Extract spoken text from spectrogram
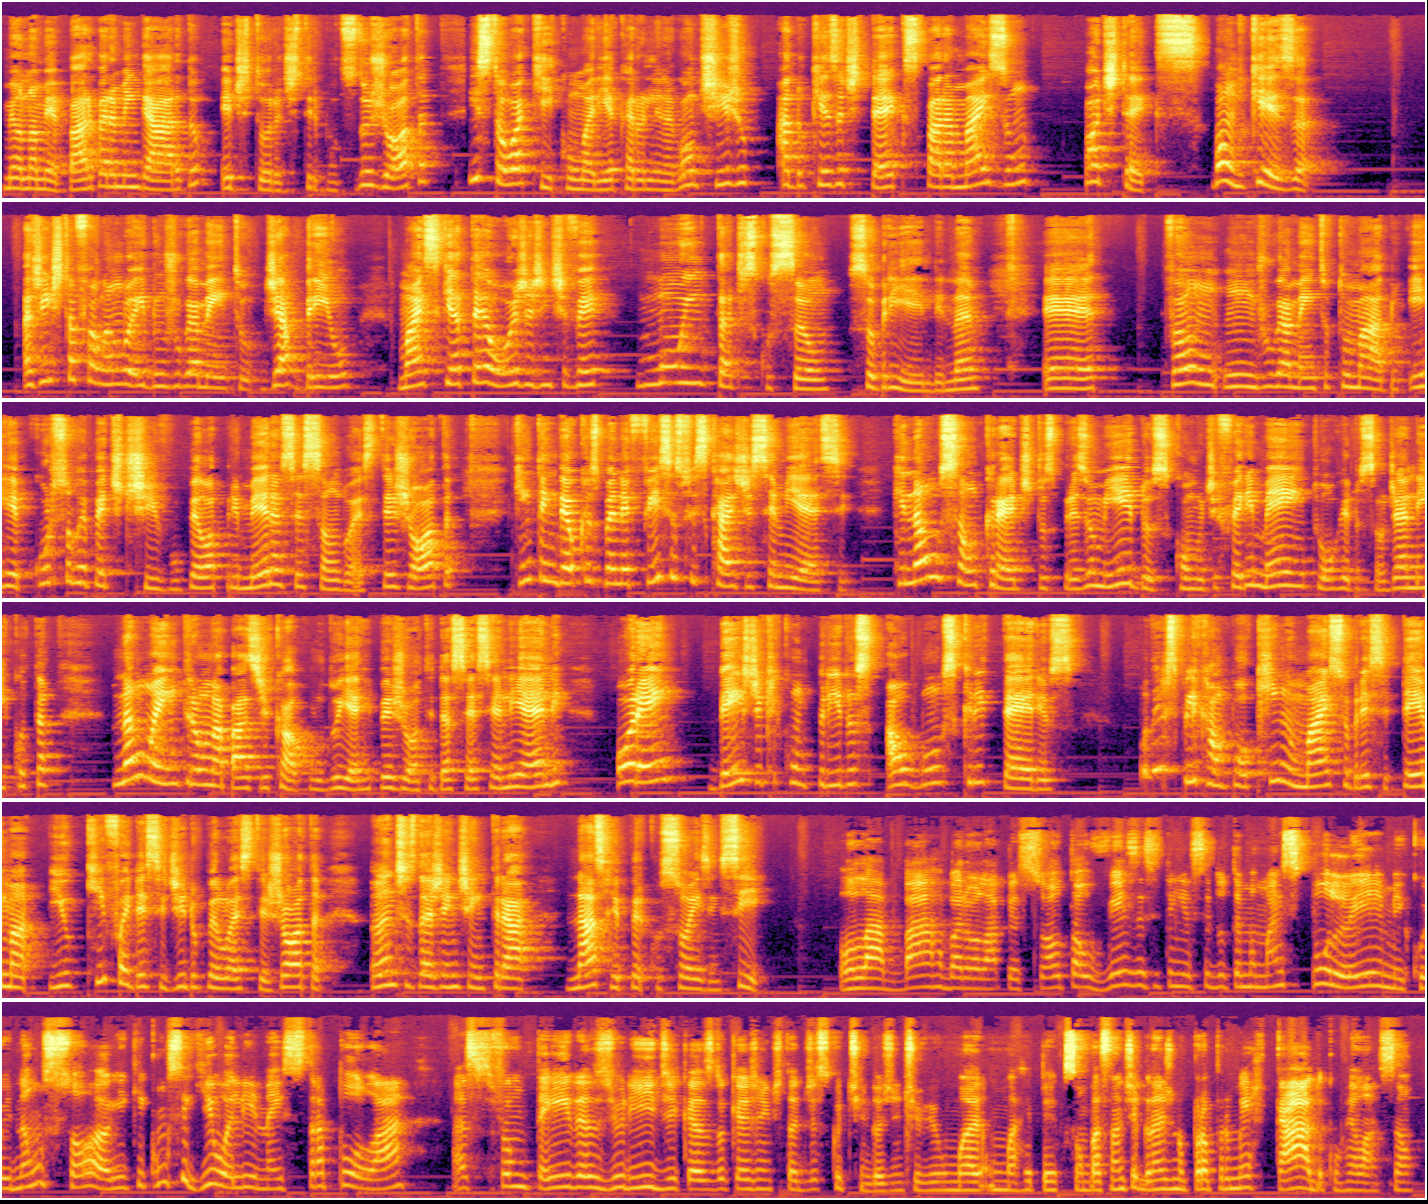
Meu nome é Bárbara Mengardo, editora de tributos do Jota, e estou aqui com Maria Carolina Gontijo, a Duquesa de Tex, para mais um Podtex. Bom, Duquesa, a gente está falando aí de um julgamento de abril, mas que até hoje a gente vê muita discussão sobre ele, né? É, foi um, julgamento tomado em recurso repetitivo pela primeira sessão do STJ, que entendeu que os benefícios fiscais de ICMS, que não são créditos presumidos, como diferimento ou redução de alíquota, não entram na base de cálculo do IRPJ e da CSLL, porém, desde que cumpridos alguns critérios. Poderia explicar um pouquinho mais sobre esse tema e o que foi decidido pelo STJ antes da gente entrar nas repercussões em si? Olá, Bárbara. Olá, pessoal. Talvez esse tenha sido o tema mais polêmico e não só, e que conseguiu ali, né, extrapolar as fronteiras jurídicas do que a gente está discutindo. A gente viu uma, uma repercussão bastante grande no próprio mercado com relação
